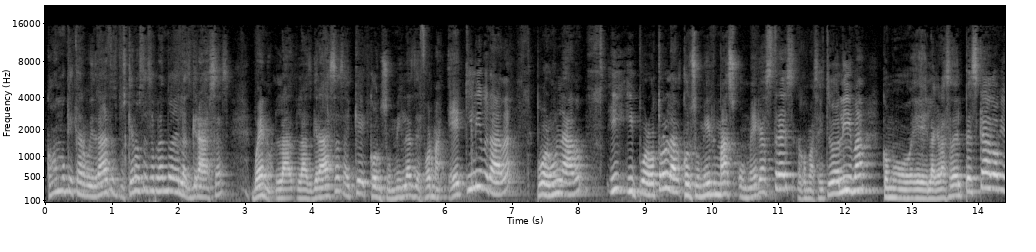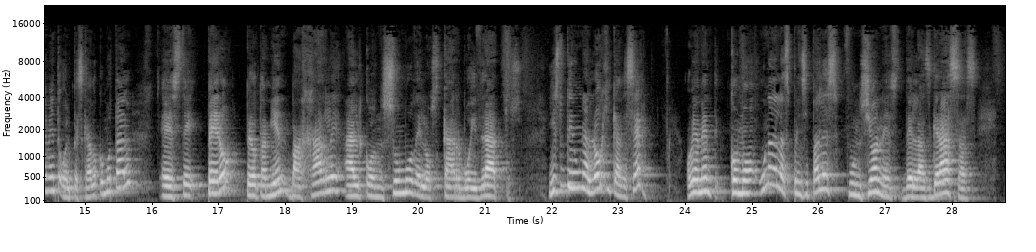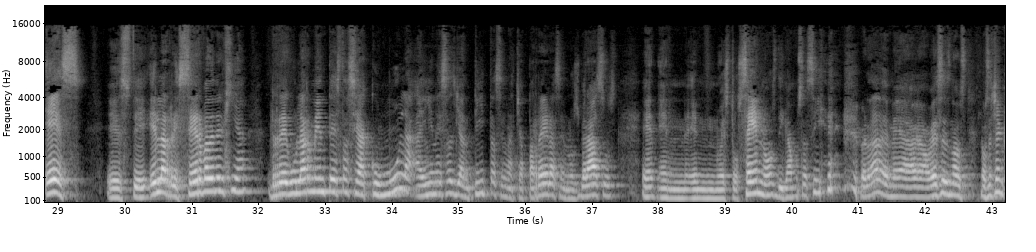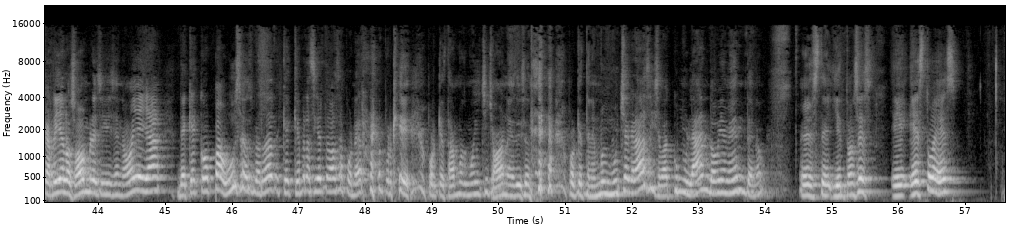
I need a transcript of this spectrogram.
¿cómo que carbohidratos? Pues ¿qué no estás hablando de las grasas? Bueno, las grasas hay que consumirlas de forma equilibrada, por un lado, y, por otro lado, consumir más omegas 3, como aceite de oliva, como eh, la grasa del pescado, obviamente, o el pescado como tal, este, pero, pero también bajarle al consumo de los carbohidratos. Y esto tiene una lógica de ser. Obviamente, como una de las principales funciones de las grasas es, este, es la reserva de energía, regularmente esta se acumula ahí en esas llantitas, en las chaparreras, en los brazos, en, nuestros senos, digamos así, ¿verdad? a veces nos, nos echan carrilla los hombres y dicen, oye, ya, ¿de qué copa usas, verdad? ¿Qué, qué brasier te vas a poner? porque, porque estamos muy chichones, dicen, porque tenemos mucha grasa y se va acumulando, obviamente, ¿no? Este, y entonces, eh, esto es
